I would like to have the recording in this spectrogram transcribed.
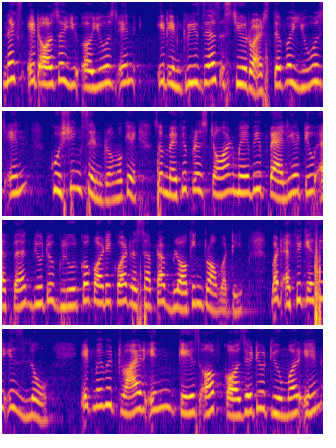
Next it also uh, used in it increases steroids. They were used in cushing syndrome okay? So mifepristone may be palliative effect due to glucocorticoid receptor blocking property but efficacy is low. It may be tried in case of causative tumor in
